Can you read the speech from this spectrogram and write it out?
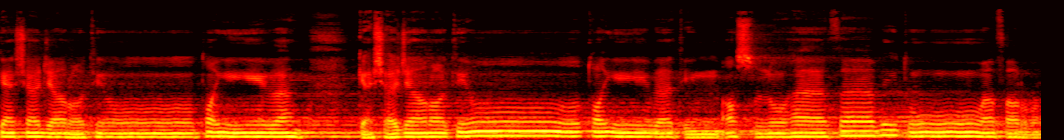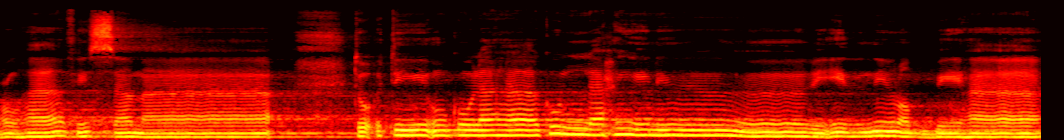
كشجرة طيبة كشجرة طيبة أصلها ثابت وفرعها في السماء. تؤتي أكلها كل حين بإذن ربها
